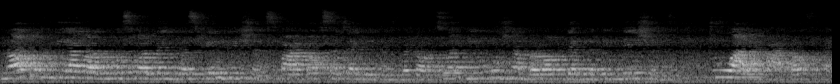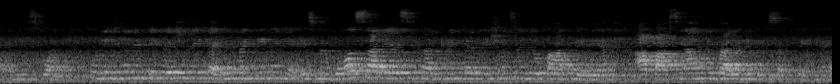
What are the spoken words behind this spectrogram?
not only are almost all the industrial nations part of such agreements but also a huge number of developing nations too are a part of at least one. So regional integration is एक agreement ही नहीं है इसमें बहुत सारे ऐसे countries और nations से जो पार्ट ले रहे हैं आप आसियान के बारे में लिख सकते हैं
